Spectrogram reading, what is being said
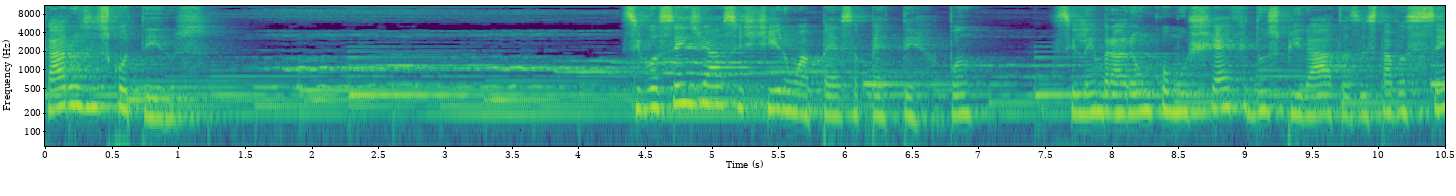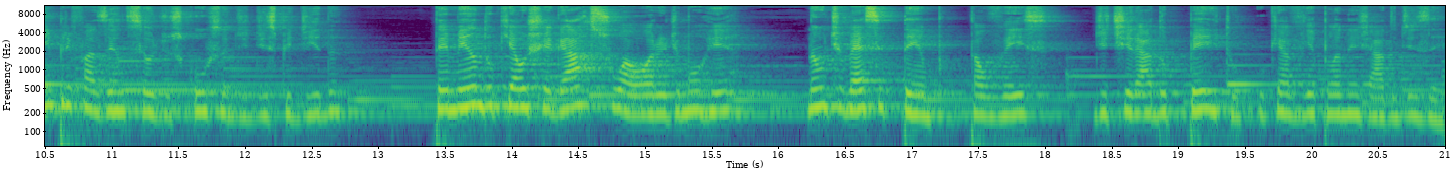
Caros escoteiros, se vocês já assistiram à peça Peter Pan, se lembrarão como o chefe dos piratas estava sempre fazendo seu discurso de despedida temendo que ao chegar sua hora de morrer, não tivesse tempo, talvez, de tirar do peito o que havia planejado dizer.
